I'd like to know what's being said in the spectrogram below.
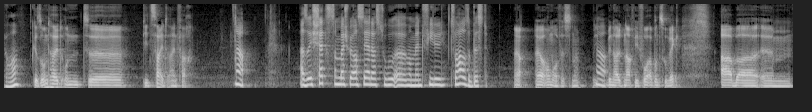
Ja, Gesundheit und äh, die Zeit einfach. ja. Also ich schätze zum Beispiel auch sehr, dass du äh, im Moment viel zu Hause bist. Ja, ja, Homeoffice. Ne? Ich Ja. bin halt nach wie vor ab und zu weg. Aber ähm,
